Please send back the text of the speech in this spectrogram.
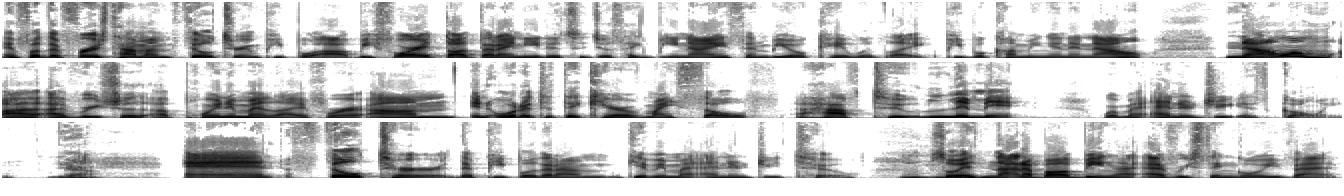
And for the first time, I'm filtering people out. Before, I thought that I needed to just like be nice and be okay with like people coming in and out. Now I'm I, I've reached a, a point in my life where um, in order to take care of myself, I have to limit where my energy is going yeah. And filter the people that I'm giving my energy to. So it's not about being at every single event.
